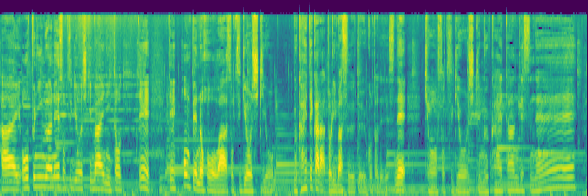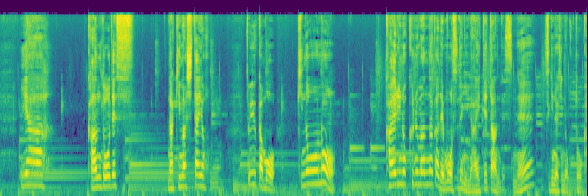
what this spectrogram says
はいオープニングはね卒業式前に撮ってで本編の方は卒業式を迎えてから撮りますということでですね。今日卒業式迎えたんですね。いやー感動です。泣きましたよ。というかもう昨日の帰りの車の中でもうすでに泣いてたんですね次の日のことを考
